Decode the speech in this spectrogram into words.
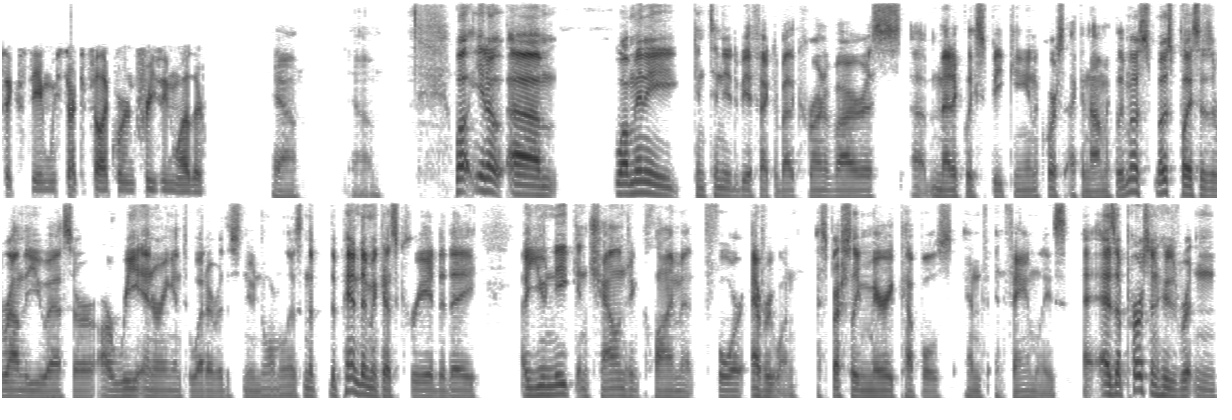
60, and we start to feel like we're in freezing weather. Yeah, yeah. Well, you know, um, while many continue to be affected by the coronavirus, uh, medically speaking, and of course economically, most most places around the U.S. are are re-entering into whatever this new normal is, and the, the pandemic has created a a unique and challenging climate for everyone, especially married couples and and families. As a person who's written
